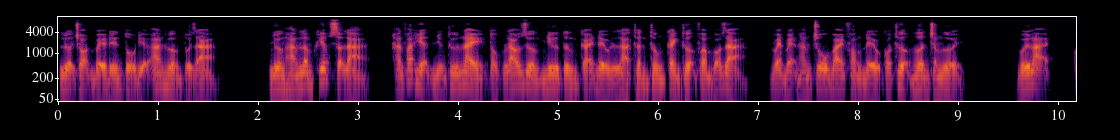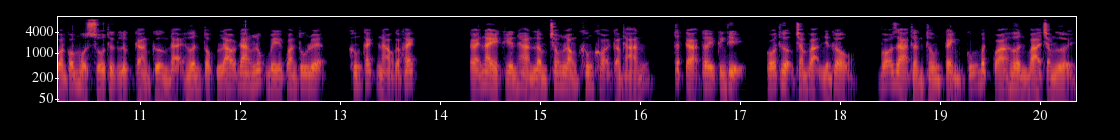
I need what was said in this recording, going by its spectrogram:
lựa chọn về đến tổ địa an hưởng tuổi già. Nhưng hàn lâm khiếp sợ là, hắn phát hiện những thứ này tộc lão dường như từng cái đều là thần thông cảnh thượng phẩm võ giả, vẹn vẹn hắn chỗ bái phòng đều có thượng hơn trăm người. Với lại, còn có một số thực lực càng cường đại hơn tộc lão đang lúc bế quan tu luyện, không cách nào gặp khách. Cái này khiến hàn lâm trong lòng không khỏi cảm thán, tất cả tây kinh thị, có thượng trăm vạn nhân khẩu, võ giả thần thông cảnh cũng bất quá hơn ba trăm người.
